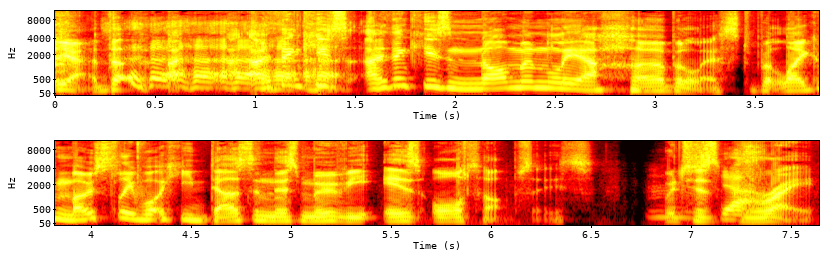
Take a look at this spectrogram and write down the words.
Yeah, the, I, I think he's I think he's nominally a herbalist, but like mostly what he does in this movie is autopsies, which is Yeah. great.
